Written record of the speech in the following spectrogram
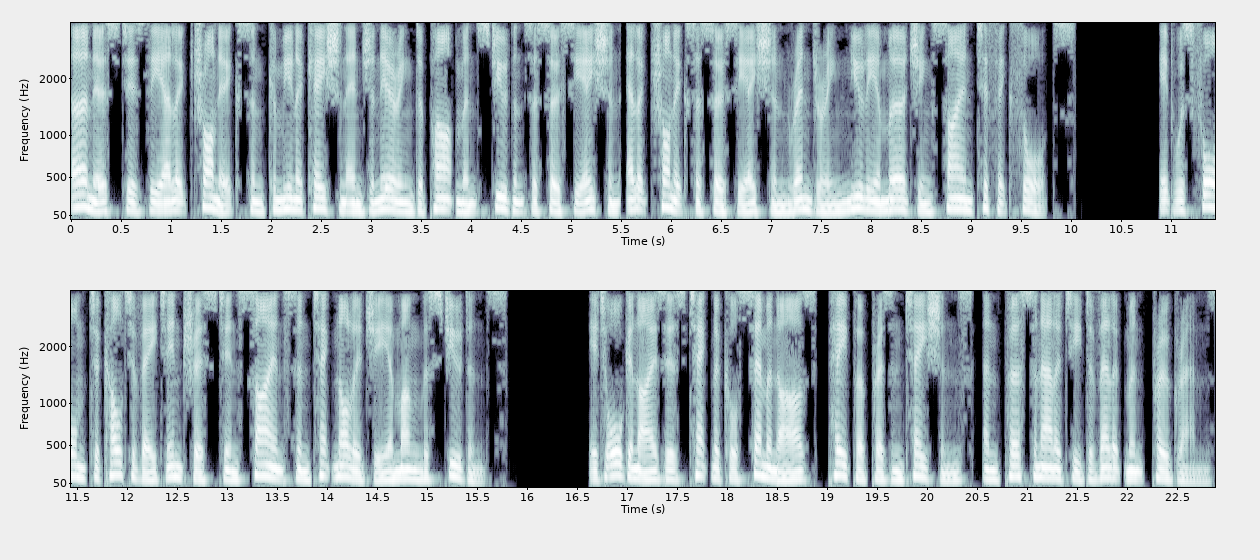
Ernest is the Electronics and Communication Engineering Department Students Association Electronics Association rendering newly emerging scientific thoughts. It was formed to cultivate interest in science and technology among the students. It organizes technical seminars, paper presentations, and personality development programs.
